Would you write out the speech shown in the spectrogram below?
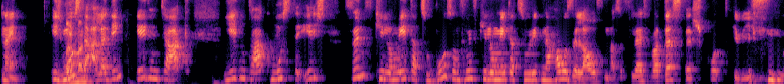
Nein. Ich musste allerdings jeden Tag, jeden Tag musste ich fünf Kilometer zu Bus und fünf Kilometer zurück nach Hause laufen. Also vielleicht war das der Sport gewesen.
